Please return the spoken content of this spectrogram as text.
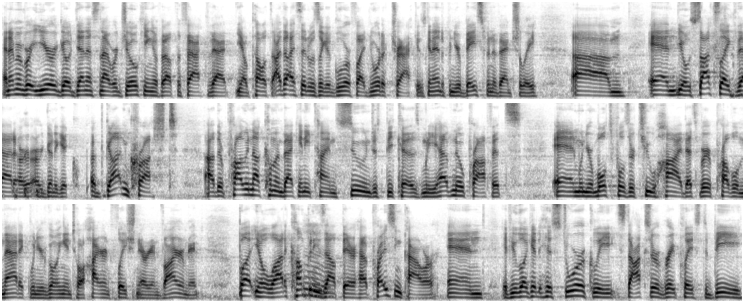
And I remember a year ago, Dennis and I were joking about the fact that, you know, Peloton, I, I said it was like a glorified Nordic track. It was going to end up in your basement eventually. Um, and, you know, stocks like that are, are going to get have gotten crushed. Uh, they're probably not coming back anytime soon just because when you have no profits and when your multiples are too high, that's very problematic when you're going into a higher inflationary environment. But you know, a lot of companies mm. out there have pricing power, and if you look at it historically, stocks are a great place to be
